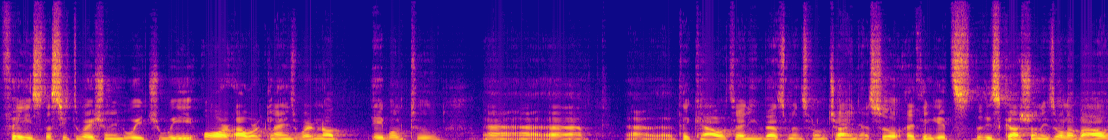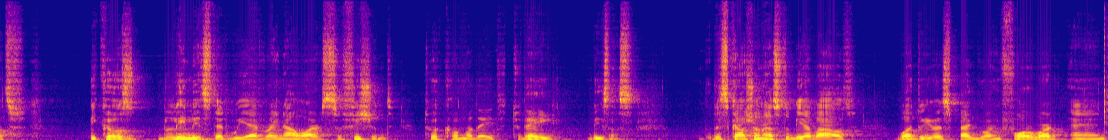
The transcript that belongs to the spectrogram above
faced a situation in which we or our clients were not able to take out any investments from China. So I think it's the discussion is all about because the limits that we have right now are sufficient to accommodate today business. The discussion has to be about what do you expect going forward and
